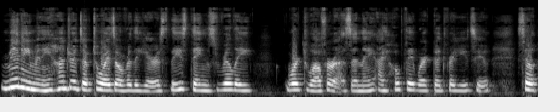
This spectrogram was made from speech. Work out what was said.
many, many hundreds of toys over the years, these things really worked well for us and they I hope they work good for you too. So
